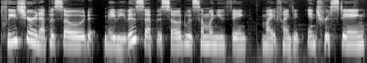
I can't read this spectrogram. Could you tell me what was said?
Please share an episode, maybe this episode, with someone you think might find it interesting.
